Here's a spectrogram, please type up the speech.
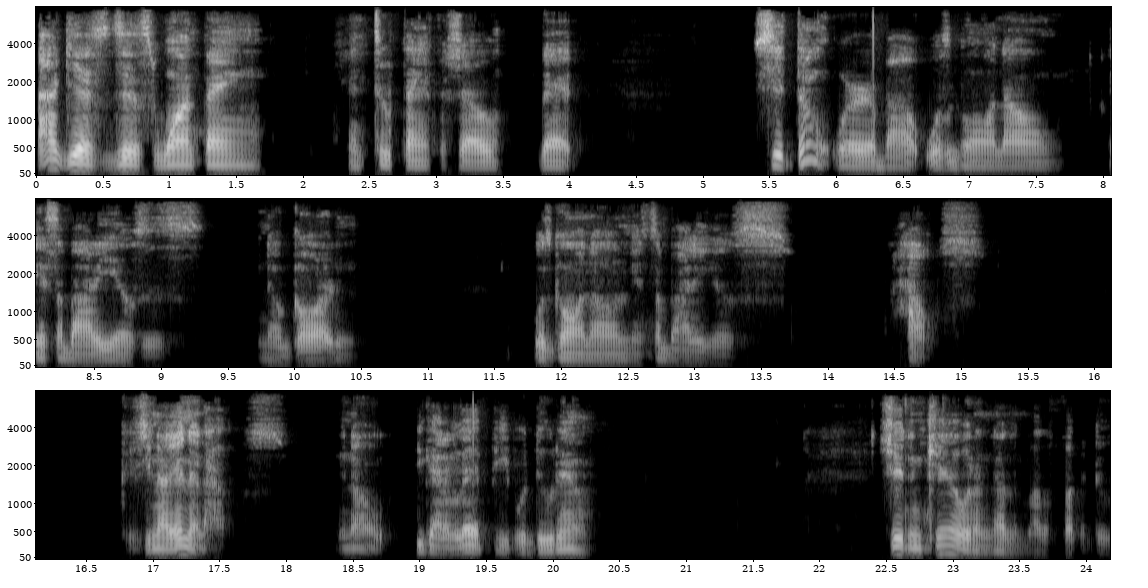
I guess just one thing and two things for sure that shit don't worry about what's going on in somebody else's you know garden, what's going on in somebody else's house because you're not in that house. You know you gotta let people do them. Shouldn't care what another motherfucker do.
